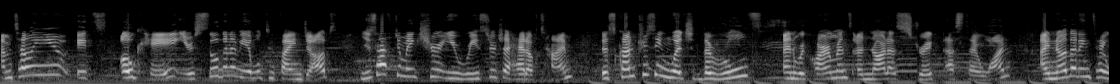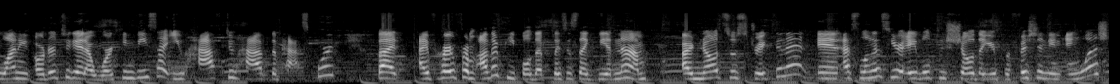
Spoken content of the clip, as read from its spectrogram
I'm telling you, it's okay. You're still gonna be able to find jobs. You just have to make sure you research ahead of time. There's countries in which the rules and requirements are not as strict as Taiwan. I know that in Taiwan, in order to get a working visa, you have to have the passport. But I've heard from other people that places like Vietnam are not so strict in it. And as long as you're able to show that you're proficient in English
